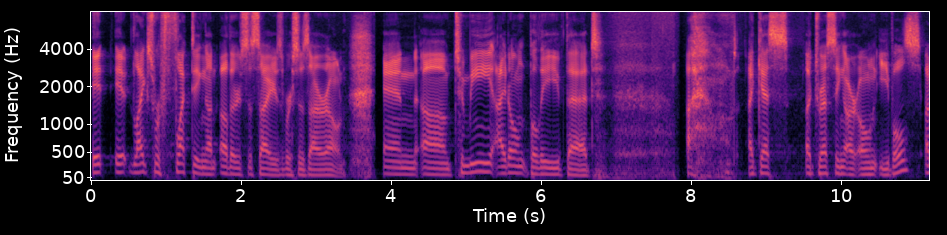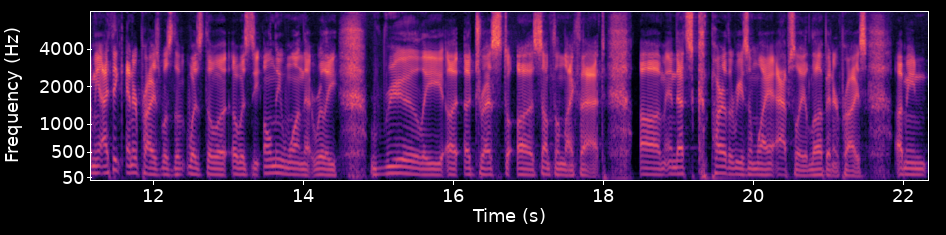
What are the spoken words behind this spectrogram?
it, it likes reflecting on other societies versus our own. And um, to me, I don't believe that. Uh, I guess addressing our own evils. I mean, I think Enterprise was the was the uh, was the only one that really, really uh, addressed uh, something like that, um, and that's part of the reason why I absolutely love Enterprise. I mean,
